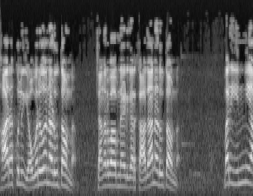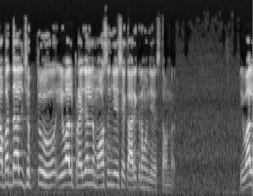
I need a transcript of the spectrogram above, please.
కారకులు ఎవరు అని అడుగుతా ఉన్నా. చంద్రబాబు నాయుడు గారు కాదా అని అడుగుతా ఉన్నా. మరి ఇన్ని అబద్ధాలు చెప్తూ ఇవాళ ప్రజల్ని మోసం చేసే కార్యక్రమం చేస్తూ ఉన్నారు. ఇవాళ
